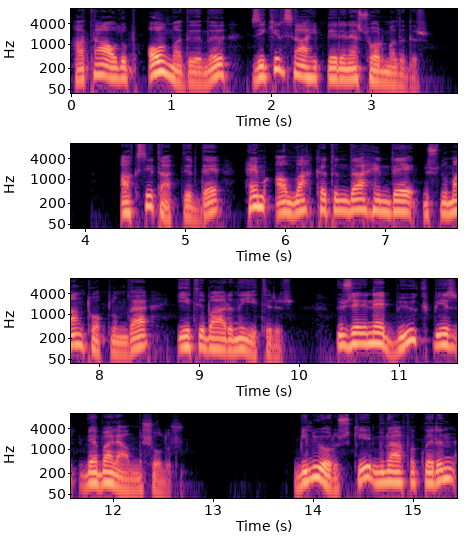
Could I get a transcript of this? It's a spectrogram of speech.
hata olup olmadığını zikir sahiplerine sormalıdır. Aksi takdirde hem Allah katında hem de Müslüman toplumda itibarını yitirir. Üzerine büyük bir vebal almış olur. Biliyoruz ki münafıkların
